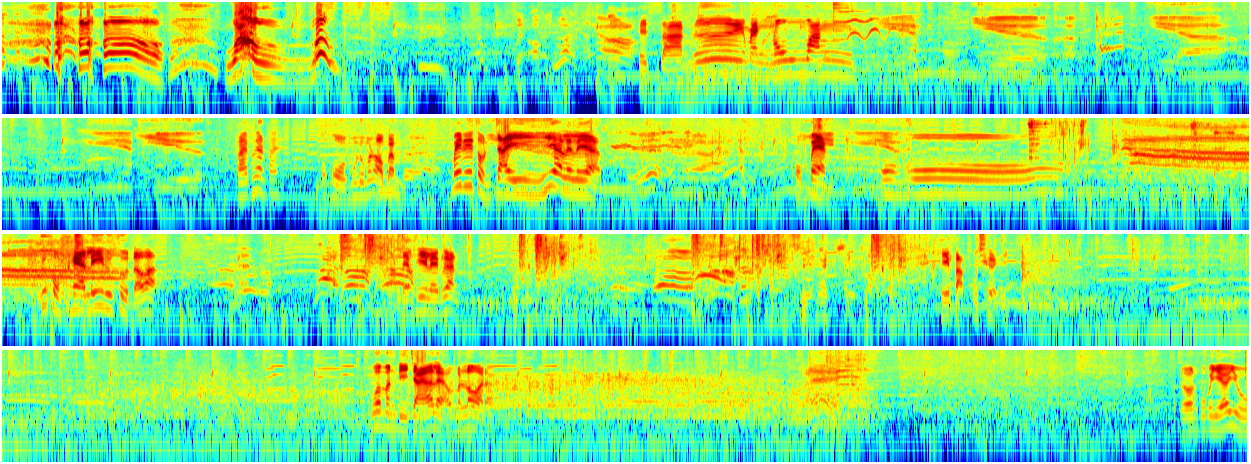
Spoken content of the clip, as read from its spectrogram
า วว้าวเปิดออกชัวร์นะไอ้สากเอ้ยแม่งนงวังไปเพื่อนไปโอ้โหมึงดูมันออกแบบ ไม่ได้สนใจเฮียอะไรเลยอะเออได้ไงผมแบกโอ้โหคือผมแครี่สุดๆแล้วอะอะเต็มที่เลยเพื่อน เคบับกูเฉยว่ามันดีใจแล้วแหละว่ามันรอดอะโดนกูไปเยอะอยู่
